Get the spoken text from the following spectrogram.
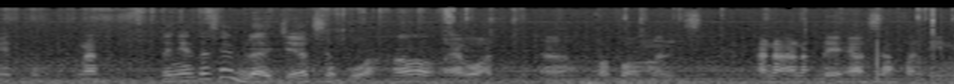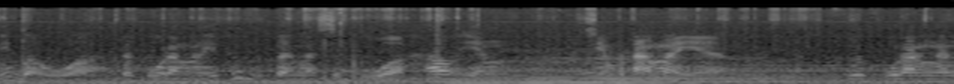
gitu. Nah ternyata saya belajar sebuah hal lewat uh, performance anak-anak dari Elsavan ini bahwa kekurangan itu bukanlah sebuah hal yang yang pertama ya. Kekurangan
